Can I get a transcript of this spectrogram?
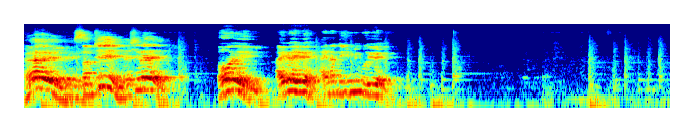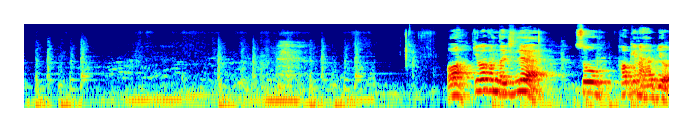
हे सब्ज़ी ऐसे ओए आई आई ना तुझे so how can I help you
